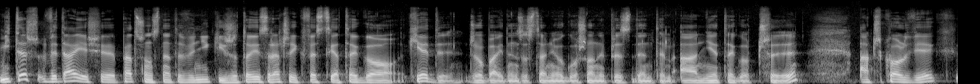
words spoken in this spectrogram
Mi też wydaje się, patrząc na te wyniki, że to jest raczej kwestia tego, kiedy Joe Biden zostanie ogłoszony prezydentem, a nie tego czy. Aczkolwiek,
